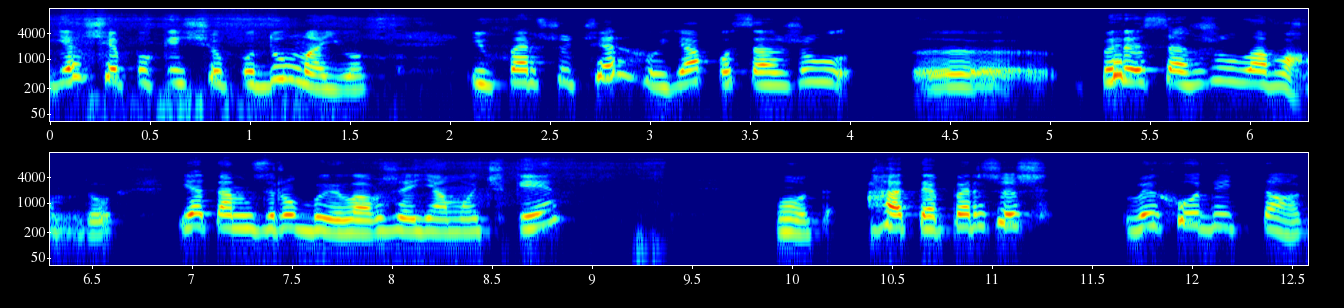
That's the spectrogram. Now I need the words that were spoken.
я ще поки що подумаю. І в першу чергу я посажу, е, пересажу лаванду. Я там зробила вже ямочки. От. А тепер же ж виходить так.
